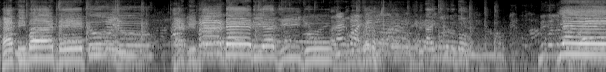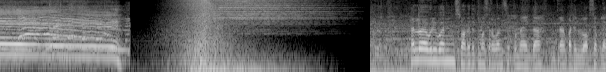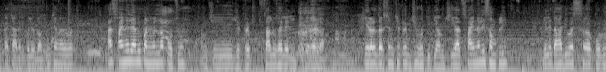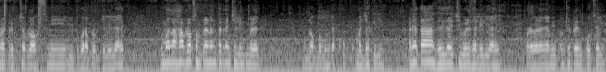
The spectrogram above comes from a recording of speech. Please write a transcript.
happy birthday to you happy birthday dear जीजू ये हॅलो एव्हरीवन स्वागत आहे तुम्हा सर्वांचं पुन्हा एकदा. विक्रांत पाटील ब्लॉग्स आपल्या हक्काच्या आगरीपल्ली ब्लॉगिंग चॅनलवर आज फायनली आम्ही पनवेलला पोहोचू. आमची जी ट्रिप चालू झालेली केरळला केरळ दर्शनची ट्रिप जी होती ती आमची आज फायनली संपली गेले दहा दिवस पूर्ण ट्रिपचे ब्लॉग्स मी यूट्यूबवर अपलोड केलेले आहेत तुम्हाला हा ब्लॉग संपल्यानंतर त्यांची लिंक मिळेल ब्लॉग बघून त्या खूप मजा केली आणि आता घरी जायची वेळ झालेली आहे थोड्या वेळाने आम्ही आमची ट्रेन पोचेल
